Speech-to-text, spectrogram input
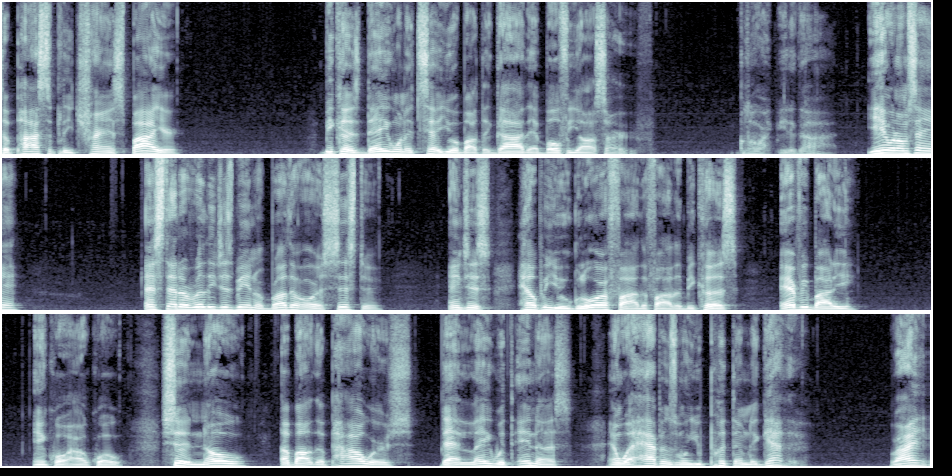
to possibly transpire because they want to tell you about the God that both of y'all serve. Glory be to God. You hear what I'm saying? Instead of really just being a brother or a sister and just helping you glorify the Father because everybody, in quote out quote, should know about the powers that lay within us and what happens when you put them together. Right?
